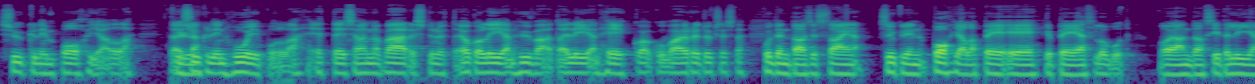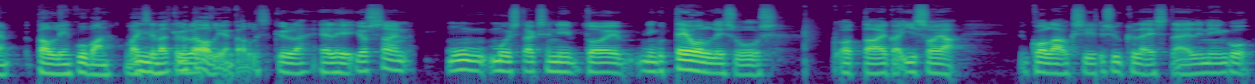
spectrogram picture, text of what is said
syklin pohjalla tai Kyllä. syklin huipulla, ettei se aina vääristynyt joko liian hyvää tai liian heikkoa kuvaa yrityksestä. Kuten taas jos aina syklin pohjalla PE ja PS-luvut voi antaa siitä liian kalliin kuvan, vaikka mm, se ei välttämättä kyllä. ole liian kallis. Kyllä, eli jossain mun muistaakseni toi niin teollisuus ottaa aika isoja kolauksia sykleistä, eli niin kuin,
